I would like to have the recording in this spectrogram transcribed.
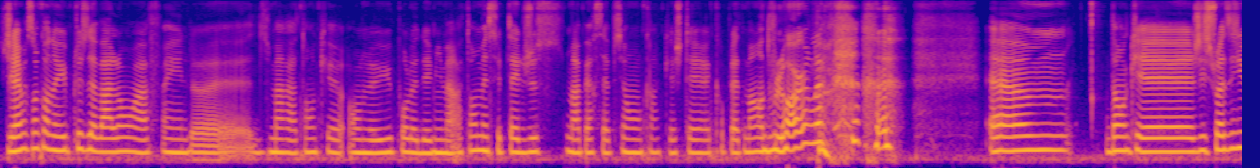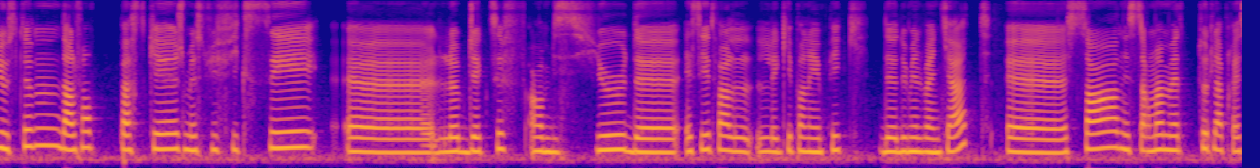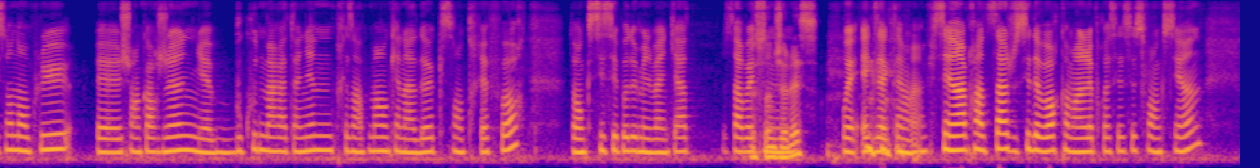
J'ai l'impression qu'on a eu plus de ballons à la fin euh, du marathon qu'on l'a eu pour le demi-marathon, mais c'est peut-être juste ma perception quand j'étais complètement en douleur. Euh, donc, euh, j'ai choisi Houston, dans le fond, parce que je me suis fixé euh, l'objectif ambitieux de essayer de faire l'équipe olympique de 2024 euh, sans nécessairement mettre toute la pression non plus. Euh, je suis encore jeune, il y a beaucoup de marathoniennes présentement au Canada qui sont très fortes. Donc, si c'est pas 2024, ça va être Los une- Angeles? Oui, exactement. C'est un apprentissage aussi de voir comment le processus fonctionne.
